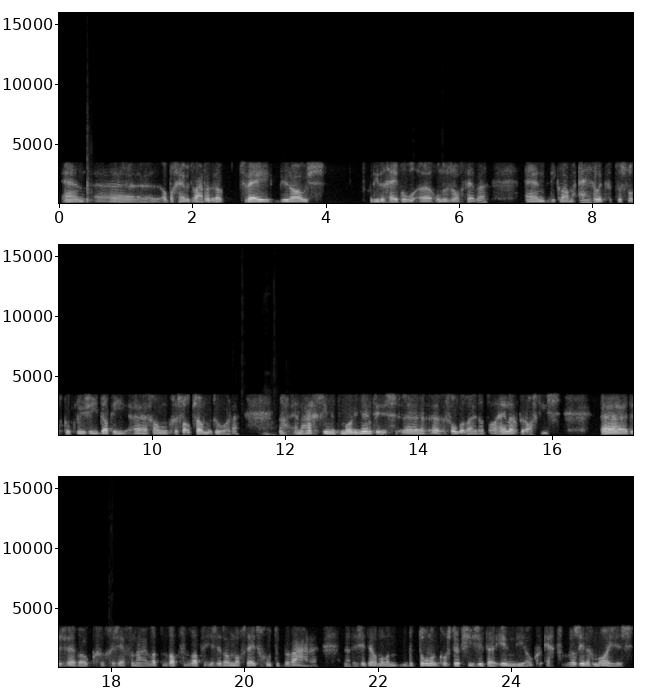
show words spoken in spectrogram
En op een gegeven moment waren er ook twee bureaus die de gevel onderzocht hebben. En die kwamen eigenlijk tot de slotconclusie dat die gewoon gesloopt zou moeten worden. Nou, en aangezien het een monument is, vonden wij dat wel heel erg drastisch. Uh, dus we hebben ook gezegd van nou, wat, wat, wat is er dan nog steeds goed te bewaren? Nou, er zit helemaal een betonnen constructie zit erin die ook echt waanzinnig mooi is.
